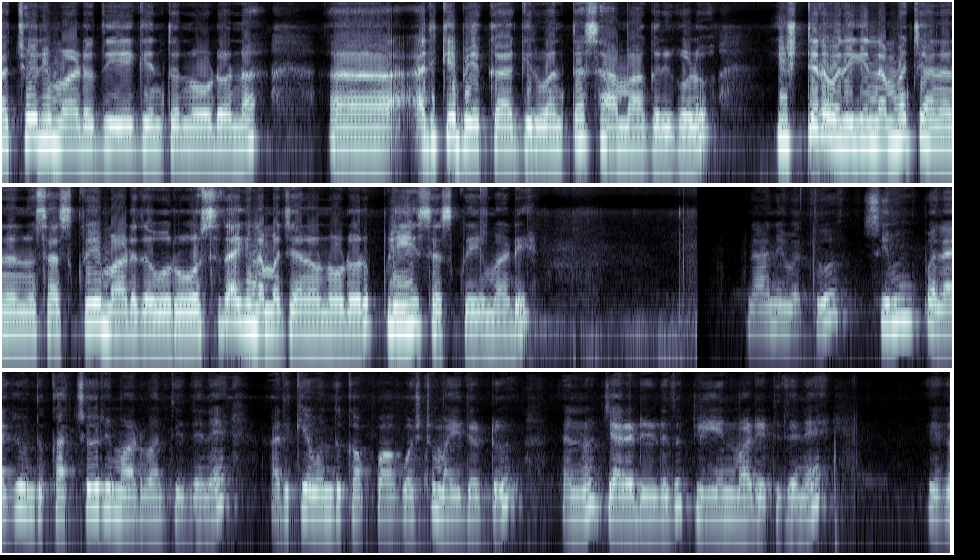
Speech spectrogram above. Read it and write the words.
ಕಚೋರಿ ಮಾಡೋದು ಹೇಗೆ ಅಂತ ನೋಡೋಣ. ಅದಕ್ಕೆ ಬೇಕಾಗಿರುವಂಥ ಸಾಮಗ್ರಿಗಳು. ಇಷ್ಟರವರೆಗೆ ನಮ್ಮ ಚಾನಲನ್ನು ಸಬ್ಸ್ಕ್ರೈಬ್ ಮಾಡಿದವರು ಹೊಸದಾಗಿ ನಮ್ಮ ಚಾನಲ್ ನೋಡೋರು ಪ್ಲೀಸ್ ಸಬ್ಸ್ಕ್ರೈಬ್ ಮಾಡಿ. ನಾನಿವತ್ತು ಸಿಂಪಲ್ ಆಗಿ ಒಂದು ಕಚೋರಿ ಮಾಡುವಂತಿದ್ದೇನೆ. ಅದಕ್ಕೆ ಒಂದು ಕಪ್ ಆಗುವಷ್ಟು ಮೈದಟ್ಟು ನಾನು ಜರಡಿ ಹಿಡಿದು ಕ್ಲೀನ್ ಮಾಡಿಟ್ಟಿದ್ದೇನೆ. ಈಗ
